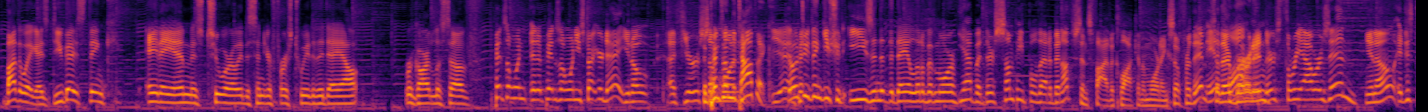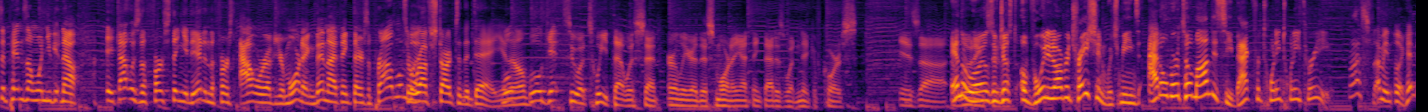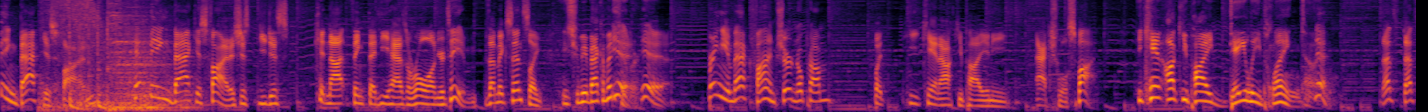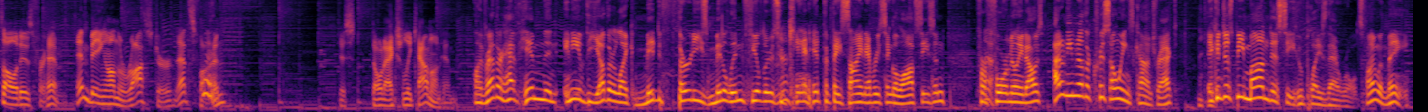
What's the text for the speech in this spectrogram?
By the way, guys, do you guys think 8 a.m. is too early to send your first tweet of the day out, regardless of? depends on when it depends on when you start your day. You know, if you're Depends on the topic. Yeah, Don't you think you should ease into the day a little bit more? Yeah, but there's some people that have been up since five o'clock in the morning. So for them, So they're burning? There's three hours in. You know, it just depends on when you get. Now, if that was the first thing you did in the first hour of your morning, then I think there's a problem. It's a rough start to the day, you we'll, know. we'll get to a tweet that was sent earlier this morning. I think that is what Nick, of course, is. Uh, And the Royals have just avoided arbitration, which means Adalberto Mondesi back for 2023. Well, that's, I mean, look, him being back is fine. Him being back is fine. It's just you just cannot think that he has a role on your team. Does that make sense? Like, He should be a backup yeah, midfielder. yeah, bringing him back, fine, sure, no problem. But he can't occupy any actual spot. He can't occupy daily playing time. Yeah, that's that's all it is for him. Him being on the roster, that's fine. Just don't actually count on him. Well, I'd rather have him than any of the other like mid 30s middle infielders who can't hit that they sign every single offseason for $4 million. I don't need another Chris Owings contract. It can just be Mondesi who plays that role. It's fine with me.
